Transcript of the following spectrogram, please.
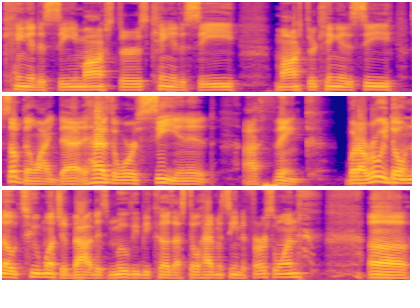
King of the Sea Monsters, King of the Sea, Monster King of the Sea, something like that. It has the word sea in it, I think. But I really don't know too much about this movie because I still haven't seen the first one. uh,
